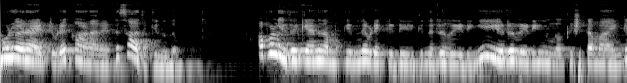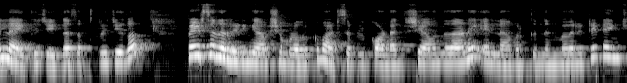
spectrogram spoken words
മുഴുവനായിട്ട് ഇവിടെ കാണാനായിട്ട് സാധിക്കുന്നത്. അപ്പോൾ ഇതൊക്കെയാണ് നമുക്ക് ഇന്ന് ഇവിടെ കിട്ടിയിരിക്കുന്ന ഒരു റീഡിംഗ് ഈ ഒരു റീഡിംഗ് നിങ്ങൾക്ക് ഇഷ്ടമായെങ്കിൽ ലൈക്ക് ചെയ്യുക സബ്സ്ക്രൈബ് ചെയ്യുക. പേഴ്സണൽ റീഡിംഗ് ആവശ്യമുള്ളവർക്ക് വാട്സപ്പിൽ കോൺടാക്ട് ചെയ്യാവുന്നതാണ്. എല്ലാവർക്കും നന്മ വരട്ടെ. താങ്ക്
